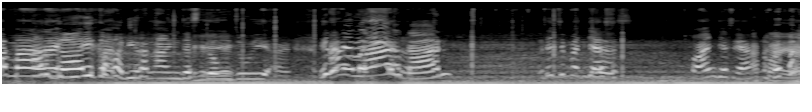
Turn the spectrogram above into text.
Amar hargai kehadiran Anjas Eh. dong Jui. Ya kan emang iya kan? udah cepet Jas kok Anjas ya. Apa ya?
